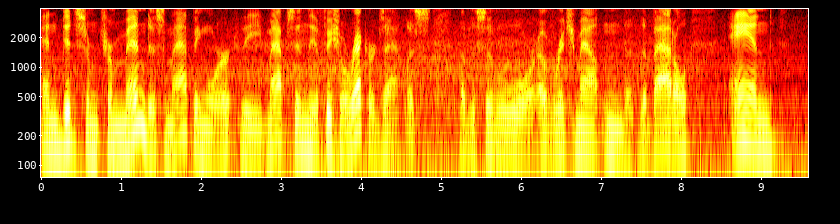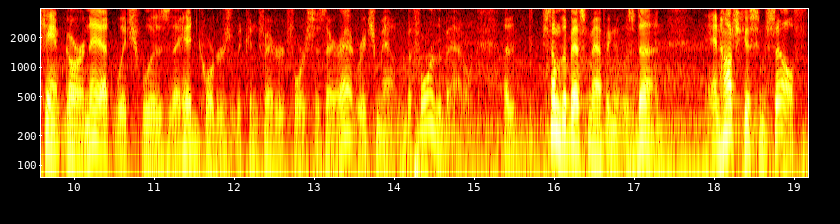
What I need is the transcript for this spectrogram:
and did some tremendous mapping work. The maps in the official records atlas of the Civil War of Rich Mountain, the, the battle, and Camp Garnett, which was the headquarters of the Confederate forces there at Rich Mountain before the battle. Uh, some of the best mapping that was done. And Hotchkiss himself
